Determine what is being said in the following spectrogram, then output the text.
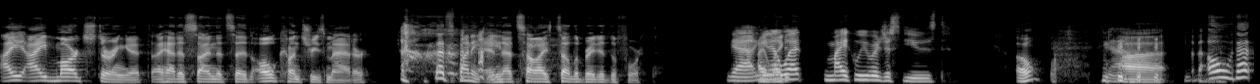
I I marched during it. I had a sign that said "All countries matter," That's funny. and Keith. that's how I celebrated the Fourth. Yeah, you I know like- what, Myq? We were just used. oh, Yeah. uh, oh, that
